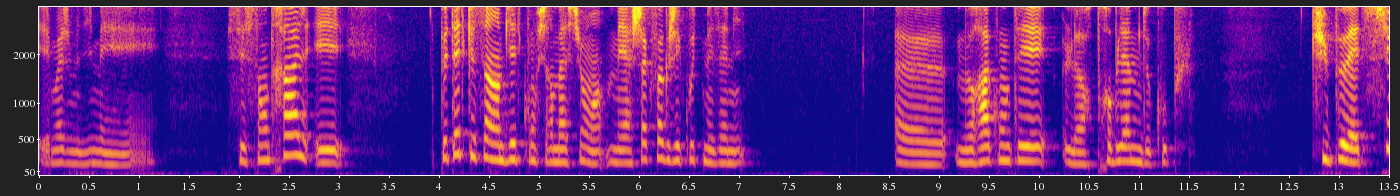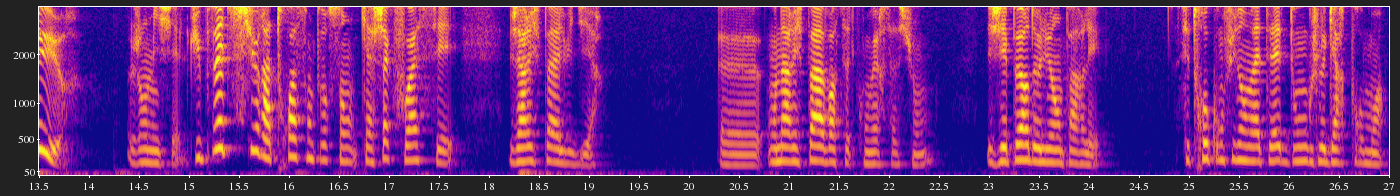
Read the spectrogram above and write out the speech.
Et moi, je me dis, mais c'est central. Et peut-être que c'est un biais de confirmation, hein, mais à chaque fois que j'écoute mes amis euh, me raconter leurs problèmes de couple, tu peux être sûr, Jean-Michel, tu peux être sûr à 300% qu'à chaque fois, c'est j'arrive pas à lui dire. Euh, on n'arrive pas à avoir cette conversation. J'ai peur de lui en parler. C'est trop confus dans ma tête, donc je le garde pour moi.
